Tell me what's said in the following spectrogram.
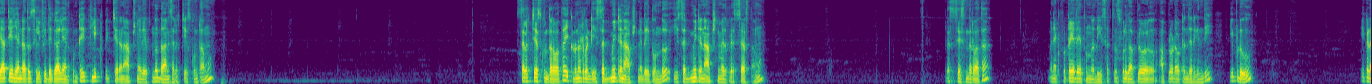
జాతీయ జెండాతో సెల్ఫీ దిగాలి అనుకుంటే క్లిక్ పిక్చర్ అనే ఆప్షన్ ఏదైతే ఉందో దాన్ని సెలెక్ట్ చేసుకుంటాము. సెలెక్ట్ చేసుకున్న తర్వాత ఇక్కడ ఉన్నటువంటి సబ్మిట్ అనే ఆప్షన్ ఏదైతే ఉందో ఈ సబ్మిట్ అనే ఆప్షన్ మీద ప్రెస్ చేస్తాము. ప్రెస్ చేసిన తర్వాత మన యొక్క ఫోటో ఏదైతే ఉందో అది సక్సెస్ఫుల్గా అప్లోడ్ అప్లోడ్ అవ్వటం జరిగింది. ఇప్పుడు ఇక్కడ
